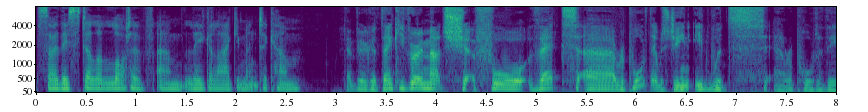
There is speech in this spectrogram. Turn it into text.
So there's still a lot of um, legal argument to come. Very good. Thank you very much for that uh, report. That was Jean Edwards, our reporter there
